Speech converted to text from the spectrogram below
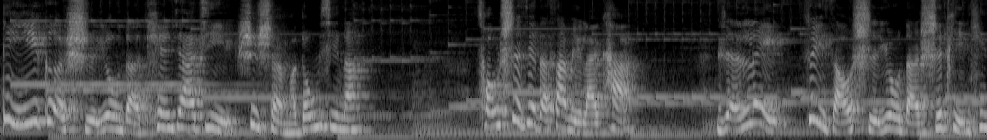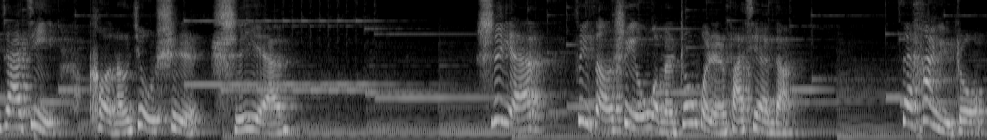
第一个使用的添加剂是什么东西呢？从世界的范围来看，人类最早使用的食品添加剂可能就是食盐。食盐最早是由我们中国人发现的，在汉语中，“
